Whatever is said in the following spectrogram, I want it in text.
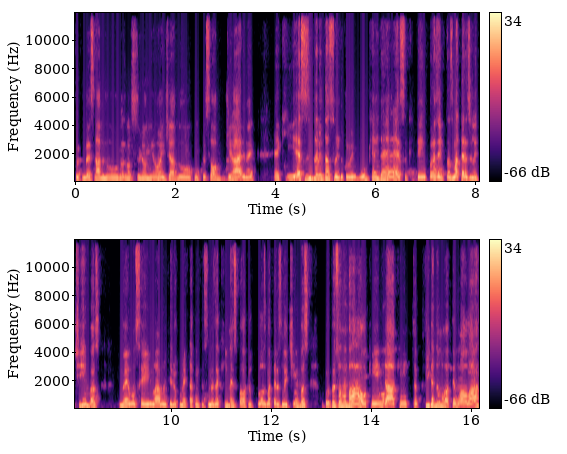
foi conversado no, nas nossas reuniões, já do, com o pessoal diário, né, é que essas implementações do Chromebook, a ideia é essa, que tem, por exemplo, nas matérias eletivas, né, eu não sei lá no interior como é que está acontecendo, mas aqui na escola que eu estou, as matérias letivas, o professor não dá aula, quem dá, quem fica dando, tendo aula,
